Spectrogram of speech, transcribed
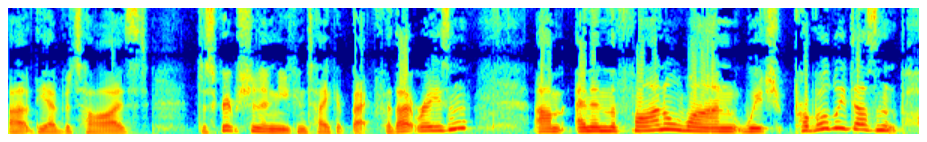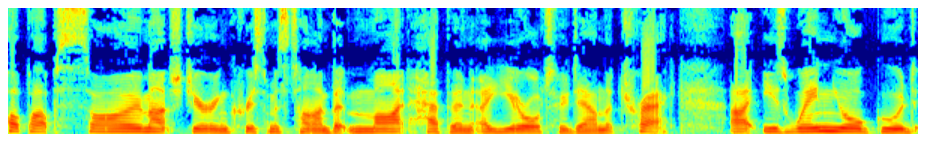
uh, the advertised description, and you can take it back for that reason. Um, and then the final one, which probably doesn't pop up so much during Christmas time, but might happen a year or two down the track, uh, is when your good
